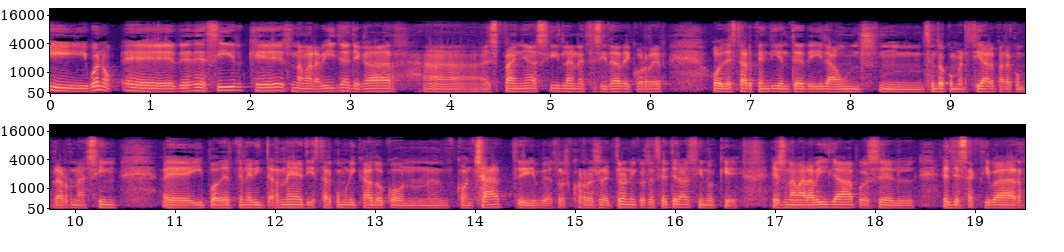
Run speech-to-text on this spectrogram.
Y bueno, eh, de decir que es una maravilla llegar a España sin la necesidad de correr o de estar pendiente de ir a un, centro comercial para comprar una SIM eh, y poder tener internet y estar comunicado con, con, chat y ver los correos electrónicos, etcétera, sino que es una maravilla pues el, el desactivar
